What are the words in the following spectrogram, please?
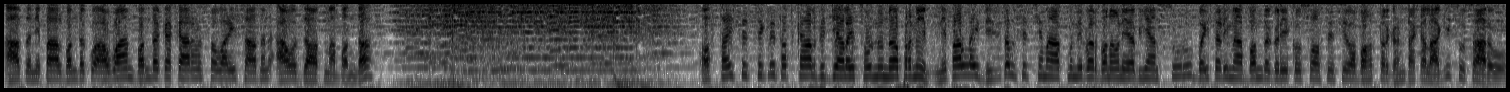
आज नेपाल बन्दको आह्वान बन्दका कारण सवारी साधन आवजावतमा बन्द। अस्थायी शिक्षकले तत्काल विद्यालय छोड्नु नपर्ने नेपाललाई डिजिटल शिक्षामा आत्मनिर्भर बनाउने अभियान शुरू बैतडीमा बन्द गरिएको स्वास्थ्य सेवा बहत्तर घण्टाका लागि सुचारू।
